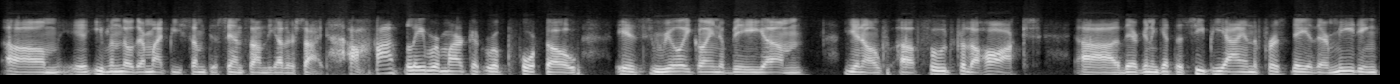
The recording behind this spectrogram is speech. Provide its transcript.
Um, even though there might be some dissents on the other side. A hot labor market report, though, is really going to be, um, you know, uh, food for the hawks uh, they're going to get the CPI on the first day of their meeting,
